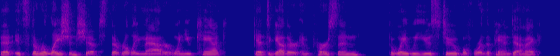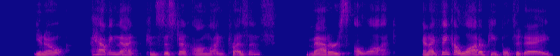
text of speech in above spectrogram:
that it's the relationships that really matter. When you can't get together in person the way we used to before the pandemic you know having that consistent online presence matters a lot. And i think a lot of people today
